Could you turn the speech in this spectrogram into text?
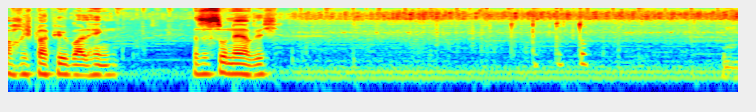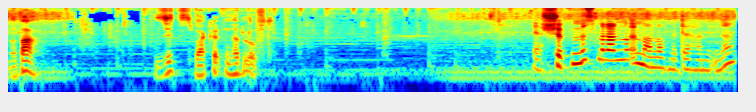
Ach, ich bleib hier überall hängen. Das ist so nervig. Wunderbar. Sitzt, wackelt und hat Luft. Ja, schippen müssen wir dann nur immer noch mit der Hand, ne?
